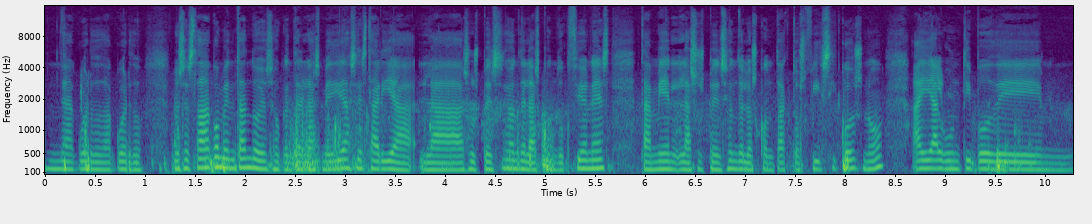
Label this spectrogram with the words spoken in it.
De acuerdo, de acuerdo. Nos estaba comentando eso, que entre las medidas estaría la suspensión de las conducciones, también la suspensión de los contactos físicos, ¿no? ¿Hay algún tipo de,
